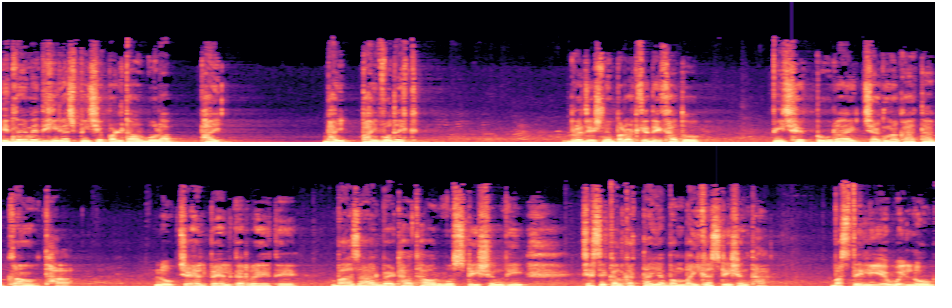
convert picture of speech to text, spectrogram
इतने में धीरज पीछे पलटा और बोला, भाई भाई भाई, वो देख ब्रजेश ने पलट के देखा तो पीछे पूरा एक जगमगाता गाँव था। लोग चहल पहल कर रहे थे। बाज़ार बैठा था और वो स्टेशन भी जैसे कलकत्ता या बंबई का स्टेशन था। बस्ते लिए हुए लोग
